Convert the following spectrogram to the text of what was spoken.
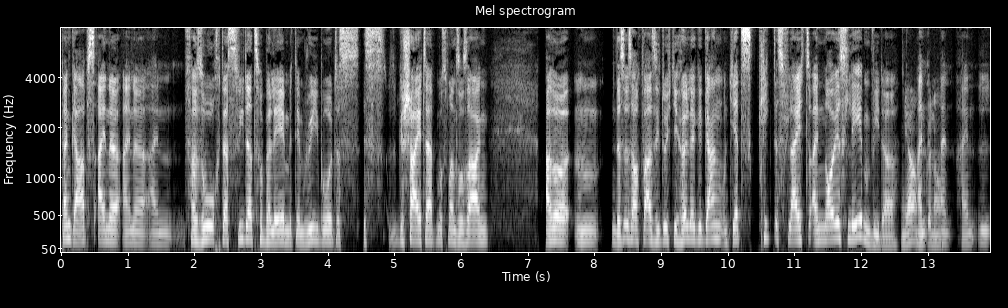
Dann gab's eine, eine, einen Versuch, das wieder zu beleben mit dem Reboot. Das ist gescheitert, muss man so sagen. Also, mh, das ist auch quasi durch die Hölle gegangen und jetzt kriegt es vielleicht so ein neues Leben wieder. Ja, ein, genau. ein, ein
